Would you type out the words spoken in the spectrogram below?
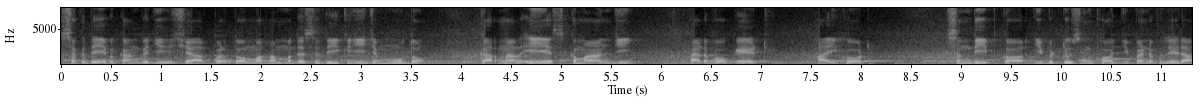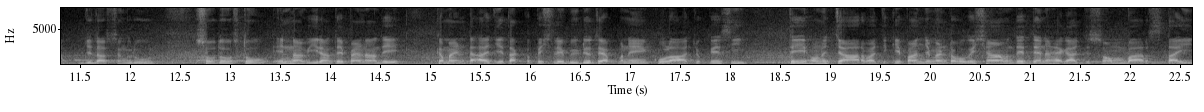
ਸੁਖਦੇਵ ਕੰਗ ਜੀ ਹੁਸ਼ਿਆਰਪੁਰ ਤੋਂ, ਮੁਹੰਮਦ ਸਦੀਕ ਜੀ ਜੰਮੂ ਤੋਂ, colonel AS Kaman ji, advocate high court, Sandeep Kaur ji, Bittu Singh ਫੌਜੀ, ਪਿੰਡ ਫਲੇੜਾ, ਜ਼ਿਲ੍ਹਾ ਸੰਗਰੂਰ। ਸੋ ਦੋਸਤੋ ਇਹਨਾਂ ਵੀਰਾਂ ਤੇ ਭੈਣਾਂ ਦੇ ਕਮੈਂਟ ਅਜੇ ਤੱਕ ਪਿਛਲੇ ਵੀਡੀਓ ਤੇ ਆਪਣੇ ਕੋਲ ਆ ਚੁੱਕੇ ਸੀ। ਤੇ ਹੁਣ 4:05 ਮਿੰਟ ਹੋ ਗਏ। ਸ਼ਾਮ ਦੇ ਦਿਨ ਹੈਗਾ ਅੱਜ ਸੋਮਵਾਰ 27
